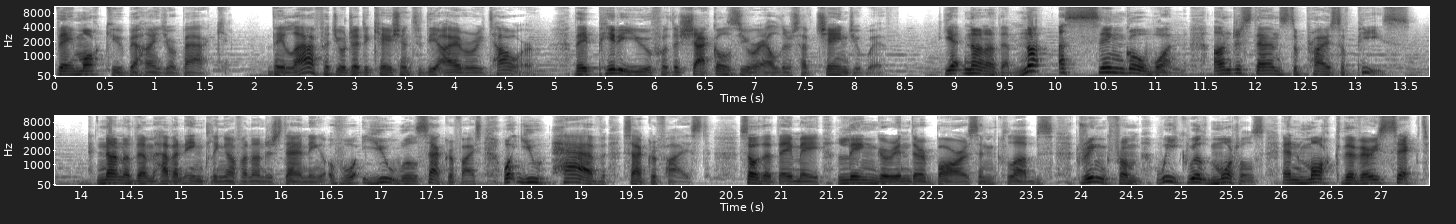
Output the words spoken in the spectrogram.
They mock you behind your back. They laugh at your dedication to the ivory tower. They pity you for the shackles your elders have chained you with. Yet none of them, not a single one, understands the price of peace. None of them have an inkling of an understanding of what you will sacrifice, what you have sacrificed, so that they may linger in their bars and clubs, drink from weak willed mortals, and mock the very sect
